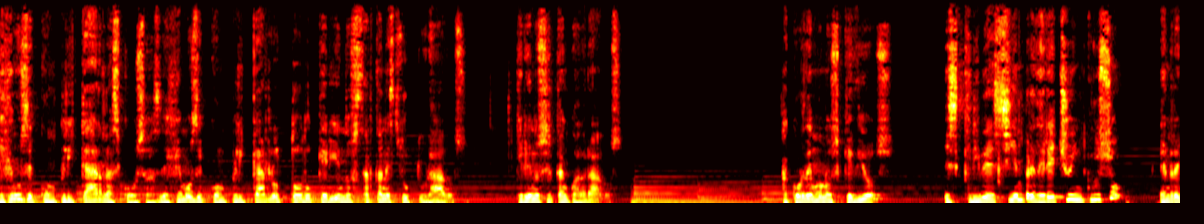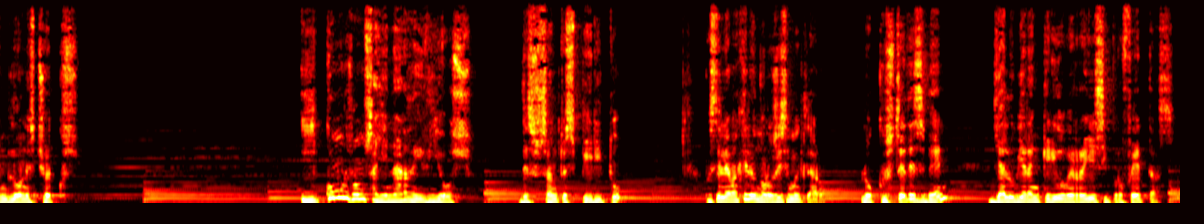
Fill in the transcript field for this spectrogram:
Dejemos de complicar las cosas, dejemos de complicarlo todo queriendo estar tan estructurados, queriendo ser tan cuadrados. Acordémonos que Dios escribe siempre derecho, incluso en renglones chuecos. ¿Y cómo nos vamos a llenar de Dios, de su Santo Espíritu? Pues el Evangelio nos lo dice muy claro. Lo que ustedes ven ya lo hubieran querido ver reyes y profetas.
